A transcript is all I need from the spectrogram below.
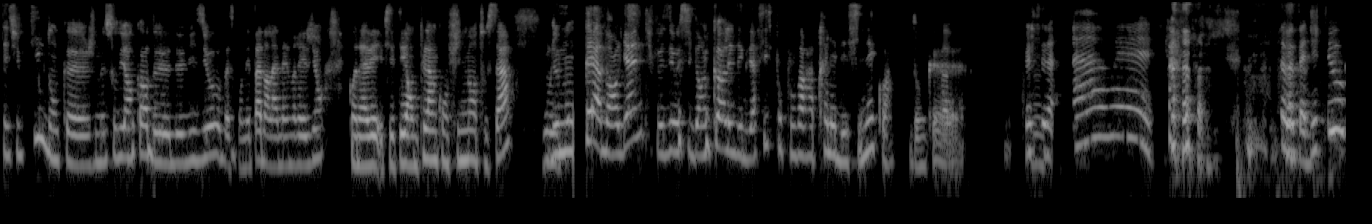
c'est subtil. Donc je me souviens encore de, de visio parce qu'on n'est pas dans la même région, qu'on avait, c'était en plein confinement, tout ça, de montrer à Morgane qui faisait aussi dans le corps les exercices pour pouvoir après les dessiner, quoi. Donc, euh... là, ah ouais, ça va pas du tout.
